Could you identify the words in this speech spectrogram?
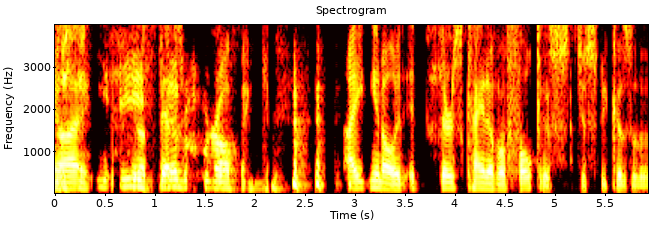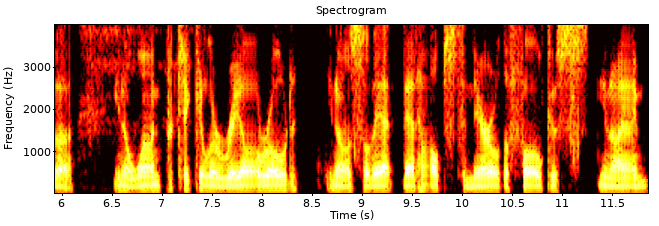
uh, you, you know, that's what we're all thinking. I, you know, it, it, there's kind of a focus just because of the, you know, one particular railroad. You know, so that that helps to narrow the focus. You know, I'm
